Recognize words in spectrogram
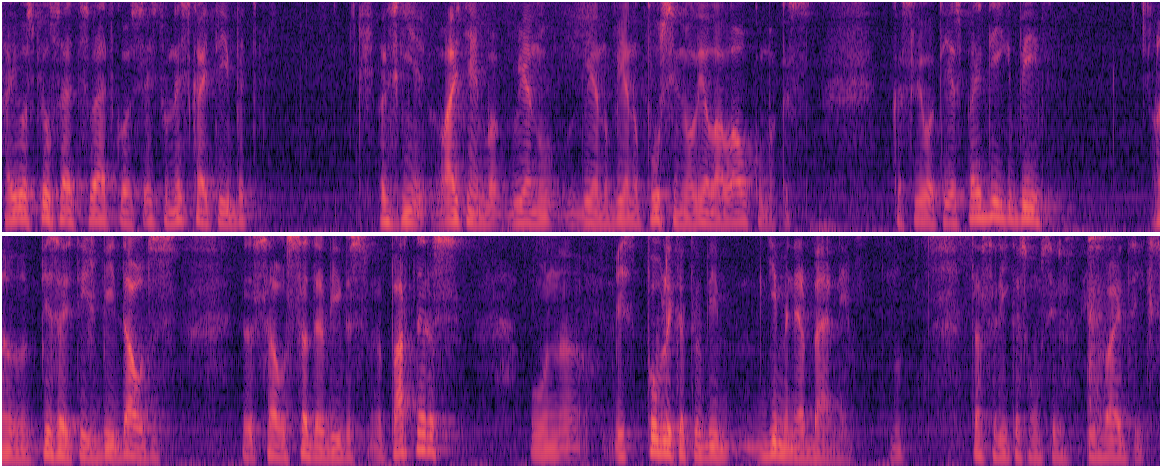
Šajos pilsētas svētkos es tur neskaitīju, bet Viņi aizņēma vienu, vienu, vienu pusi no lielā laukuma, kas, kas ļoti iespaidīgi bija. Piesaistījuši bija daudzus savus sadarbības partnerus, un visa publika tur bija ģimene ar bērniem. Nu, tas arī, kas mums ir, ir vajadzīgs.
